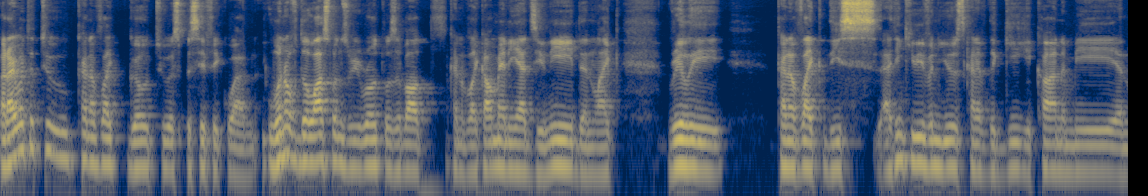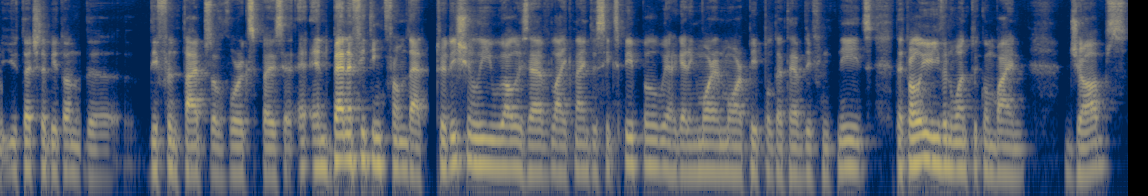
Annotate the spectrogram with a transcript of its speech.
But I wanted to kind of like go to a specific one. One of the last ones we wrote was about kind of like how many ads you need and like really kind of like this i think you even used kind of the gig economy and you touched a bit on the different types of workspace and benefiting from that. Traditionally we always have like nine to six people. We are getting more and more people that have different needs that probably even want to combine jobs.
